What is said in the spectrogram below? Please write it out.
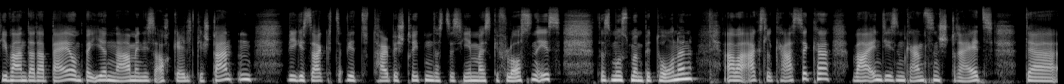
Die waren da dabei und bei ihren Namen ist auch Geld gestanden. Wie gesagt, wird total bestritten, dass das jemals geflossen ist. Das muss man betonen. Aber Axel Kassecker war in diesem diesem ganzen Streit der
